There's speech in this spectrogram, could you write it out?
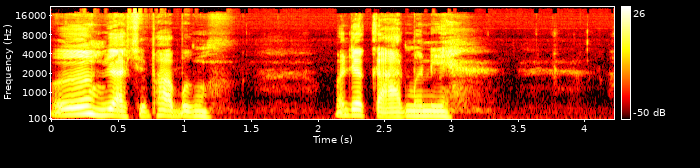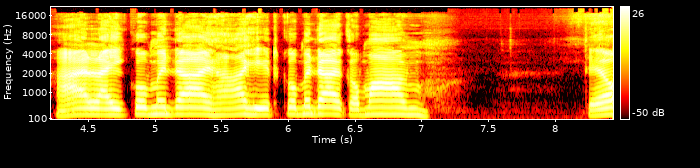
เอออยากสิพาเบิ่งบรรยากาศมื้อนี้หาอะไรก็ไม่ได้ หาเห็ดก็ไม่ได้ก็มาแถว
